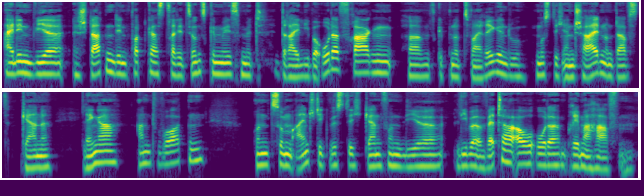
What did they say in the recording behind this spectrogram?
Aydin, wir starten den Podcast traditionsgemäß mit drei Lieber-Oder-Fragen. Ähm, es gibt nur zwei Regeln. Du musst dich entscheiden und darfst gerne länger antworten. Und zum Einstieg wüsste ich gern von dir lieber Wetterau oder Bremerhaven.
